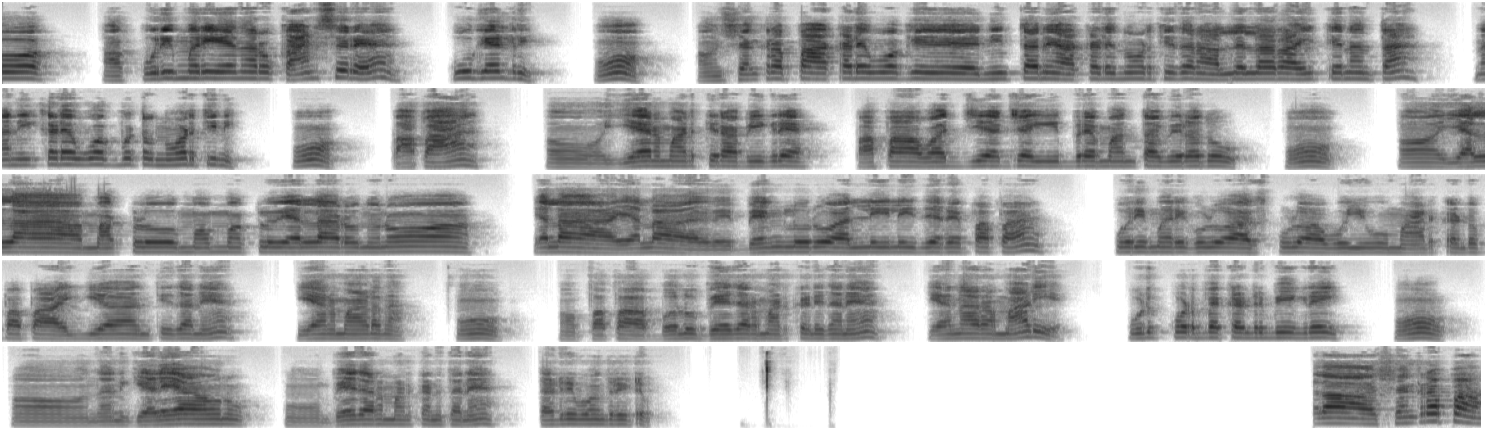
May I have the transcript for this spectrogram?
ಕುರಿ ಮರಿ ಏನಾರು ಕಾಣಿಸ್ರೆ ಕೂಗೇಳ್ರಿ ಹ್ಮ್, ಅವ್ನ್ ಶಂಕರಪ್ಪ ಆ ಕಡೆ ಹೋಗಿ ನಿಂತಾನೆ, ಆ ಕಡೆ ನೋಡ್ತಿದ್ದಾನೆ ಅಲ್ಲೆಲ್ಲಾರು ಐತೇನಂತ ನಾನು ಈ ಕಡೆ ಹೋಗ್ಬಿಟ್ಟು ನೋಡ್ತೀನಿ. ಹ್ಮ್, ಪಾಪ ಏನ್ ಮಾಡ್ತೀರಾ ಬೀಗ್ರೆ? ಪಾಪ, ಅಜ್ಜಿ, ಅಜ್ಜ ಇಬ್ರೆ ಮಂತವಿರೋದು. ಹ್ಮ್ ಎಲ್ಲಾ ಮಕ್ಕಳು ಮೊಮ್ಮಕ್ಕಳು ಎಲ್ಲಾರುನು ಎಲ್ಲ ಎಲ್ಲ ಬೆಂಗಳೂರು ಅಲ್ಲಿ ಇಲ್ಲಿ ಇದ್ದಾರೆ ಪಾಪ. ಕುರಿ ಮರಿಗಳು ಹಸ್ಗಳು ಅವು ಇವು ಮಾಡ್ಕೊಂಡು ಪಾಪ ಅಯ್ಯ ಅಂತಿದ್ದಾನೆ. ಏನ್ ಮಾಡೋಣ? ಹ್ಞೂ ಪಾಪ ಬಲು ಬೇಜಾರ್ ಮಾಡ್ಕೊಂಡಿದ್ದಾನೆ. ಏನಾರ ಮಾಡಿ ಹುಡುಕ್ ಕೊಡ್ಬೇಕಂಡ್ರಿ ಬೀಗ್ರಿ. ಹ್ಞೂ ನನ್ನ ಗೆಳೆಯ ಅವನು. ಬೇಜಾರ್ ಮಾಡ್ಕೊಂತಾನೆ ತಡ್ರಿ ಒಂದ್ರಿಟು ಅಲ್ಲ ಶಂಕರಪ್ಪ,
